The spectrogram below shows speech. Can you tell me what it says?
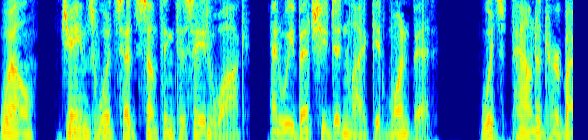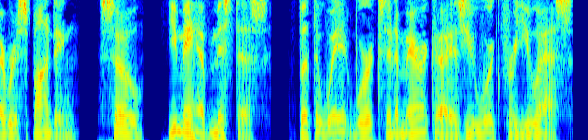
Well, James Woods had something to say to Walk, and we bet she didn't like it one bit. Woods pounded her by responding, so, you may have missed this, but the way it works in America is you work for U.S.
